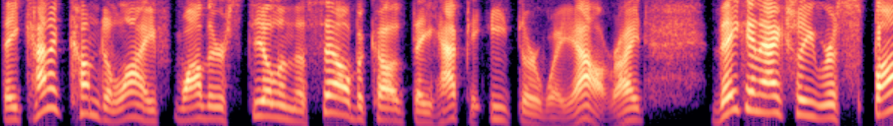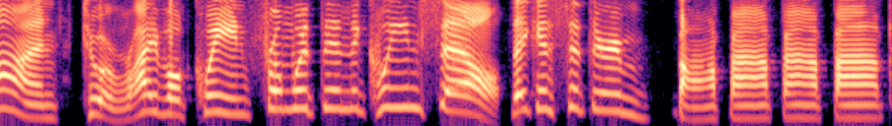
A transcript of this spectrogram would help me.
they kind of come to life while they're still in the cell because they have to eat their way out, right? They can actually respond to a rival queen from within the queen cell. They can sit there and bop, bop, bop, bop.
